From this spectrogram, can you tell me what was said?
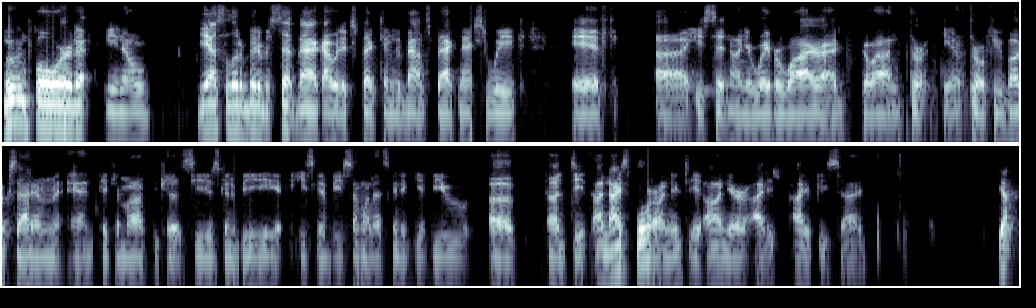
moving forward, you know, yes, a little bit of a setback. I would expect him to bounce back next week. If uh, he's sitting on your waiver wire, I'd go out and throw, you know, throw a few bucks at him and pick him up because he is going to be, he's going to be someone that's going to give you a, a, a, nice floor on your on your IDP side. Yep,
